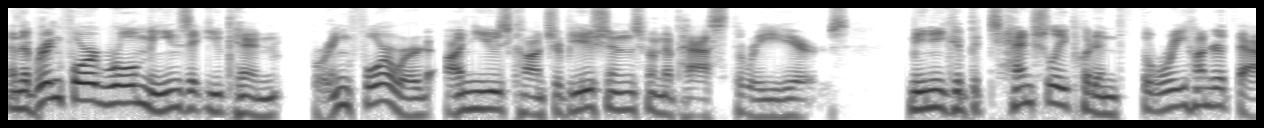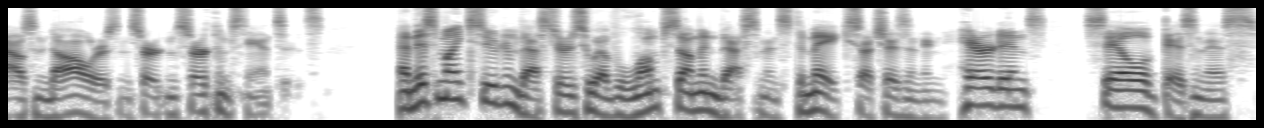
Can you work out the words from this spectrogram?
And the bring forward rule means that you can bring forward unused contributions from the past three years, meaning you could potentially put in $300,000 in certain circumstances. And this might suit investors who have lump sum investments to make, such as an inheritance, sale of business,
